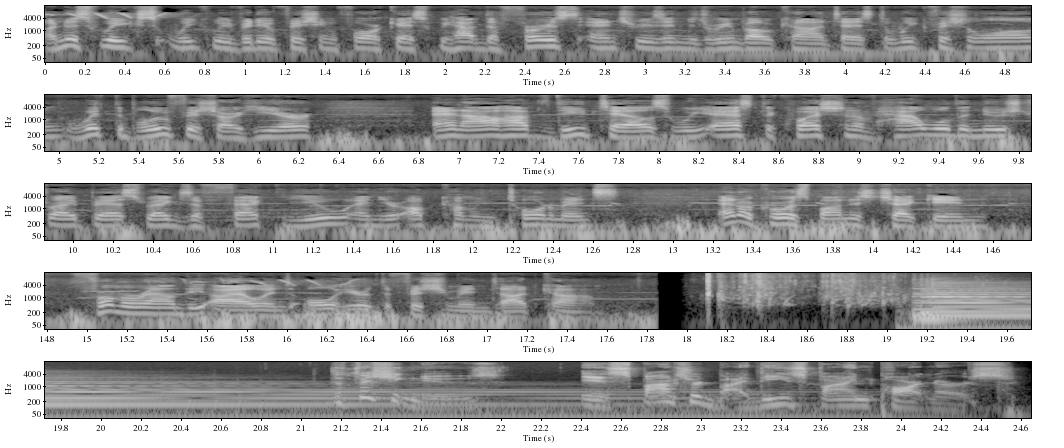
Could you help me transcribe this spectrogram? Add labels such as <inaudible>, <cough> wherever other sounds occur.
On this week's weekly video fishing forecast, we have the first entries in the Dreamboat contest. The weakfish along with the bluefish are here, and I'll have the details. We asked the question of how will the new striped bass regs affect you and your upcoming tournaments, and our correspondence check in from around the island, all here at thefisherman.com. The fishing news is sponsored by these fine partners.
